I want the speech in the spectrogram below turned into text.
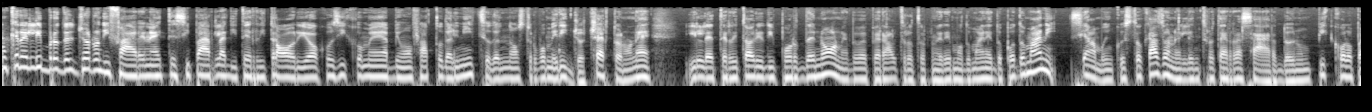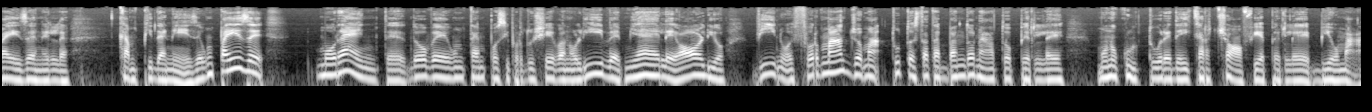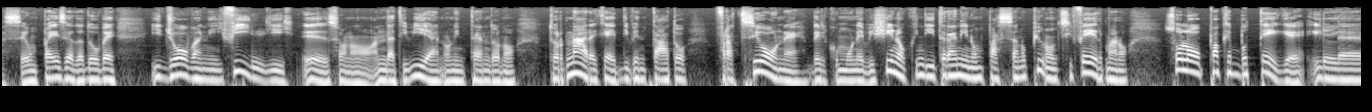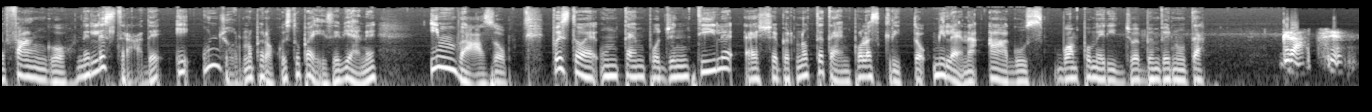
Anche nel libro del giorno di Fahrenheit si parla di territorio, così come abbiamo fatto dall'inizio del nostro pomeriggio. Certo non è il territorio di Pordenone, dove peraltro torneremo domani e dopodomani, siamo in questo caso nell'entroterra sardo, in un piccolo paese nel Campidanese, un paese morente dove un tempo si producevano olive, miele, olio, vino e formaggio, ma tutto è stato abbandonato per le monoculture dei carciofi e per le biomasse, un paese da dove i giovani, i figli eh, sono andati via, non intendono tornare, che è diventato frazione del comune vicino, quindi i treni non passano più, non si fermano, solo poche botteghe, il fango nelle strade e un giorno però questo paese viene invaso. Questo è Un tempo gentile, esce per nottetempo, l'ha scritto Milena Agus. Buon pomeriggio e benvenuta. Grazie.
